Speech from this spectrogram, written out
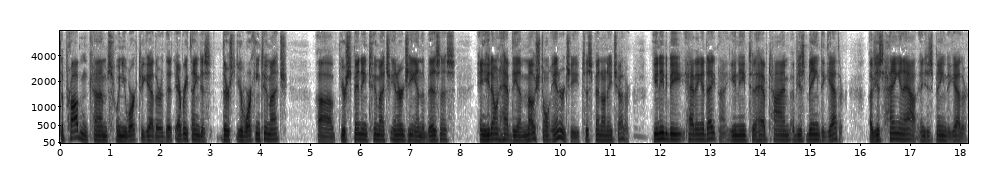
The problem comes when you work together that everything just, there's, you're working too much, uh, you're spending too much energy in the business, and you don't have the emotional energy to spend on each other. You need to be having a date night. You need to have time of just being together, of just hanging out and just being together.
